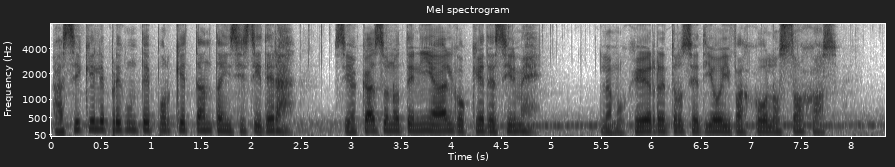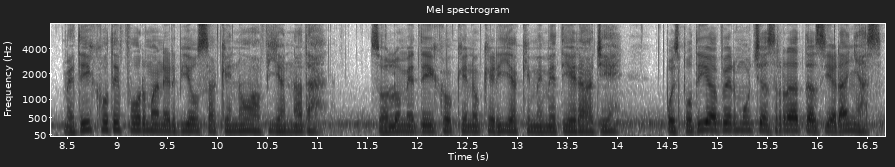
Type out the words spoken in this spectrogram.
así que le pregunté por qué tanta insistidera, si acaso no tenía algo que decirme. La mujer retrocedió y bajó los ojos. Me dijo de forma nerviosa que no había nada. Solo me dijo que no quería que me metiera allí, pues podía haber muchas ratas y arañas.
